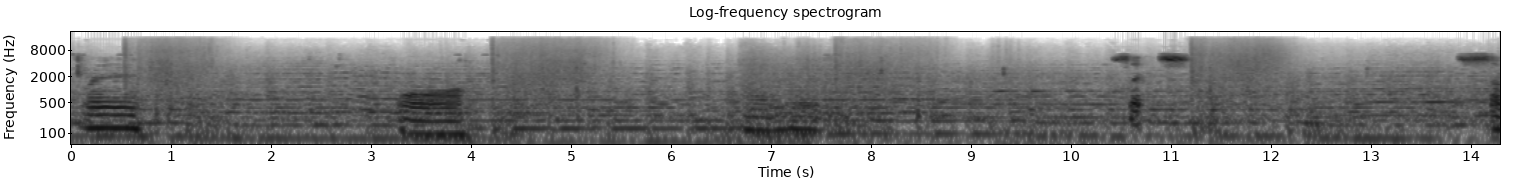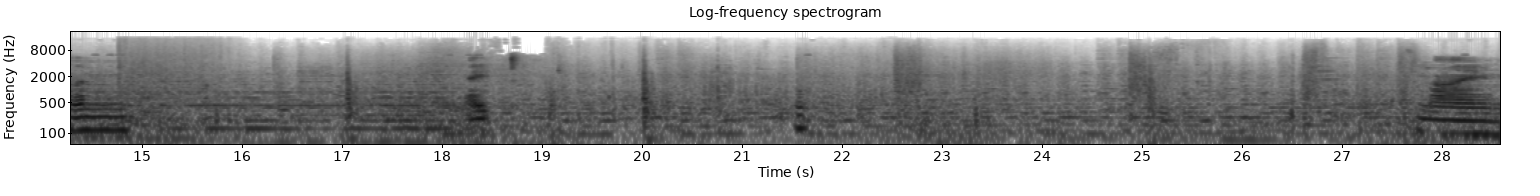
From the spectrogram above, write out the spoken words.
Three, six, seven, eight. Oop. Nine,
